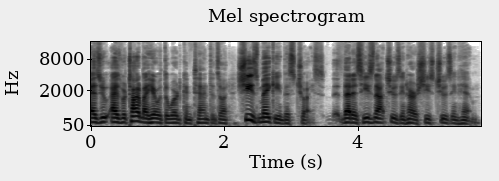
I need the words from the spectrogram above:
as you as we're talking about here with the word content and so on, she's making this choice. That is, he's not choosing her; she's choosing him.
